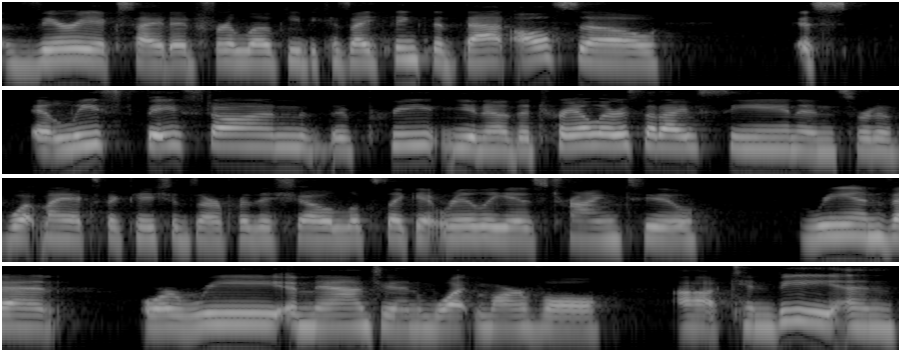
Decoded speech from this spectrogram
very excited for Loki because I think that that also is at least based on the pre, you know, the trailers that I've seen and sort of what my expectations are for the show, looks like it really is trying to reinvent or reimagine what Marvel uh, can be. And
